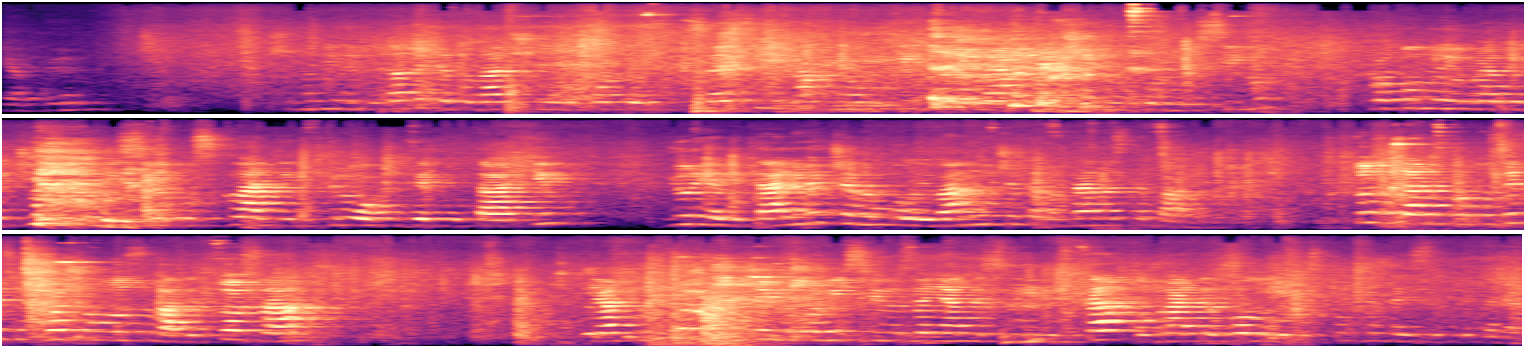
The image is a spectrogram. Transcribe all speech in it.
Дякую. Шановні депутати, для подальшої роботи сесії нам необхідно лічильну комісію. Пропоную обрати лічильну комісію у складі трьох депутатів Юрія Віталійовича, Миколи Івановича та Михайла Степановича. Хто за дану пропозицію, прошу голосувати. Хто за? Дякую. Прошу лічильну комісію зайняти свої місця, обрати голову заступника і секретаря.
